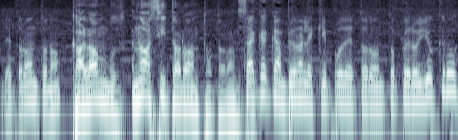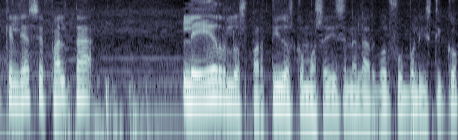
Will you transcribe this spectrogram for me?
de Toronto, ¿no? Columbus. No, sí, Toronto, Toronto. Saca campeón al equipo de Toronto, pero yo creo que le hace falta leer los partidos, como se dice en el argot futbolístico.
